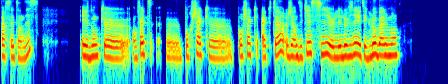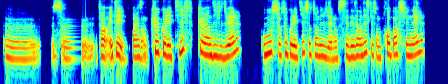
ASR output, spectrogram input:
par cet indice. Et donc, en fait, pour, chaque, pour chaque acteur, j'ai indiqué si les leviers étaient globalement enfin, était, par exemple, que collectif, que individuel, ou surtout collectif, surtout individuel. Donc, c'est des indices qui sont proportionnels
